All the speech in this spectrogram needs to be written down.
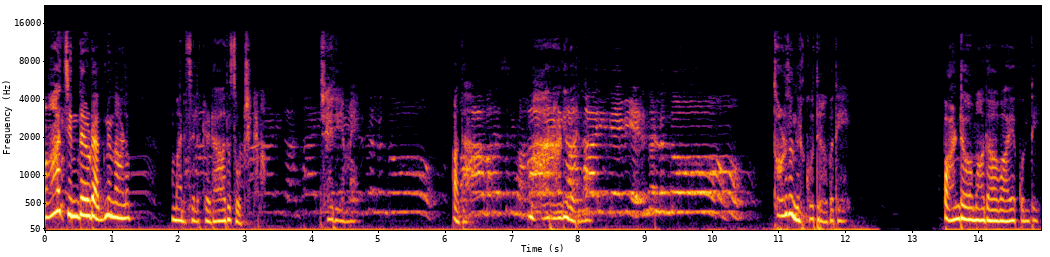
ആ ചിന്തയുടെ അഗ്നിനാളം മനസ്സിൽ കെടാതെ സൂക്ഷിക്കണം. ശരി അമ്മേ. അതാ. മഹാറാണി വരുന്നു. തൊഴുതു നിൽക്കൂ ദ്രൗപദി. പാണ്ഡവമാതാവായ കുന്തി.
